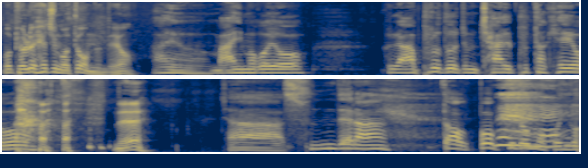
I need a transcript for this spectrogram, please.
뭐 별로 해준 것도 없는데요. 아유 많이 먹어요. 그리고 앞으로도 좀 잘 부탁해요. 네. 자 순대랑 떡볶이도 먹고 이거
